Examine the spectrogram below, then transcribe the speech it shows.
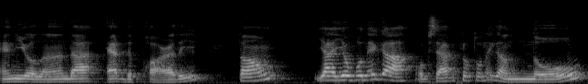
and Yolanda at the party. Então, e aí eu vou negar. Observa que eu estou negando. No,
